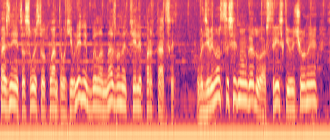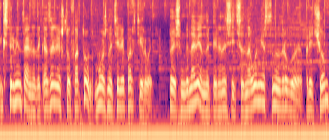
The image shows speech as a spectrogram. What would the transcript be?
Позднее это свойство квантовых явлений было названо телепортацией. В 1997 году австрийские ученые экспериментально доказали, что фотон можно телепортировать, то есть мгновенно переносить с одного места на другое, причем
